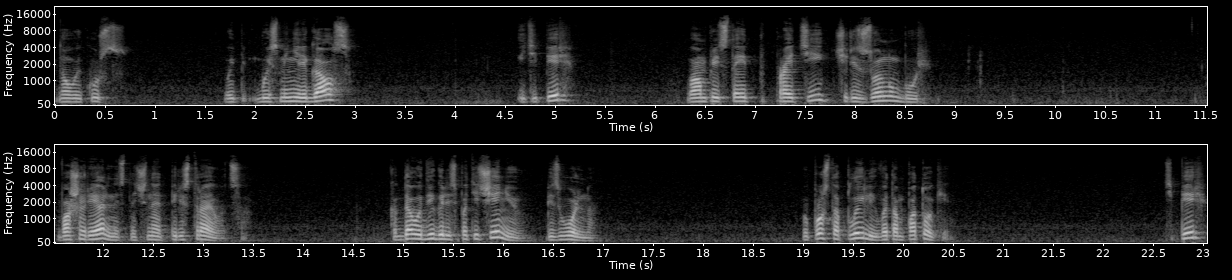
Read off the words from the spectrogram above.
новый курс вы, вы сменили гаусс, и теперь вам предстоит пройти через зону бурь. Ваша реальность начинает перестраиваться. Когда вы двигались по течению безвольно, вы просто плыли в этом потоке. Теперь,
